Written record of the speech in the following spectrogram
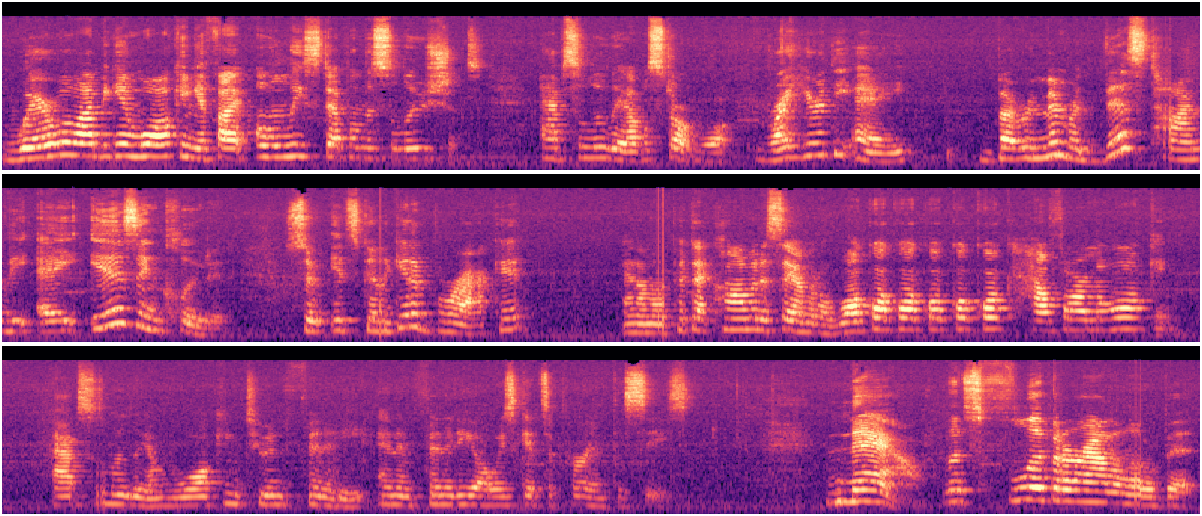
Where will I begin walking if I only step on the solutions? Absolutely, I will start walk right here at the A. But remember, this time the A is included. So it's going to get a bracket. And I'm going to put that comma to say I'm going to walk, walk, walk, walk, walk, walk. How far am I walking? Absolutely, I'm walking to infinity. And infinity always gets a parenthesis. Now, let's flip it around a little bit.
